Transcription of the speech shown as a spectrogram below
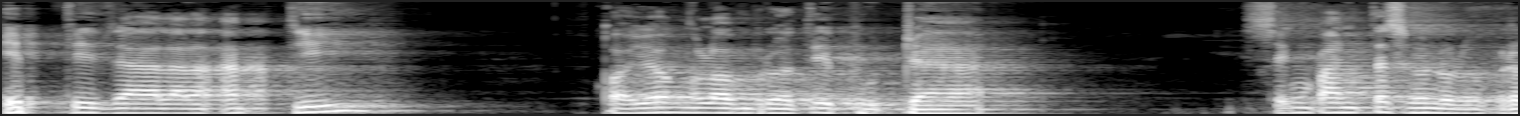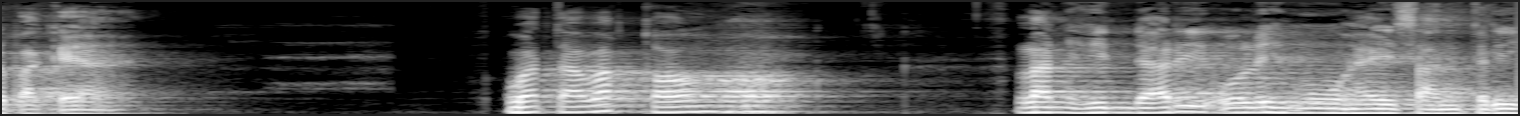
Ibtidzalal abdi kaya ngelombrote budak sing pantes ngono lho berpakaian wa tawaqqam lan hindari olehmu hai santri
